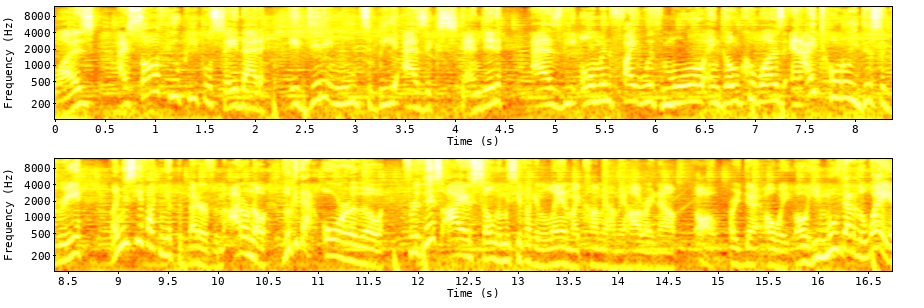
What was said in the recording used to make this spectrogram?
was. I saw a few people say that it didn't need to be as extended as the Omen fight with Moro and Goku was, and I totally disagree. Let me see if I can get the better of him. I don't know. Look at that aura, though. For this ISO, let me see if I can land my Kamehameha right now. Oh, are you dead? Oh, wait. Oh, he moved out of the way.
